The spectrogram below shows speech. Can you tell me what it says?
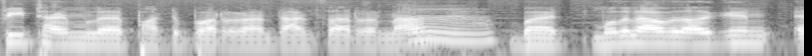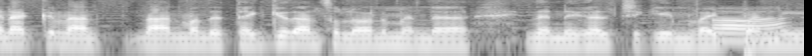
ஃப்ரீ டைமில் பாட்டு பாடுறேன் டான்ஸ் ஆடுறேன்னா பட் முதலாவதாக எனக்கு நான் நான் வந்து தேங்க்யூ தான் சொல்லணும். என்ன இந்த நிகழ்ச்சிக்கு இன்வைட் பண்ணி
